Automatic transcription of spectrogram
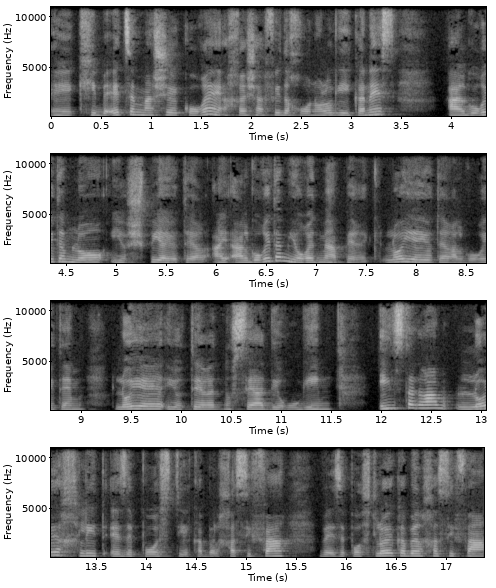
אה, כי בעצם מה שקורה אחרי שהפיד הכרונולוגי ייכנס, האלגוריתם לא ישפיע יותר, האלגוריתם יורד מהפרק, לא יהיה יותר אלגוריתם, לא יהיה יותר את נושא הדירוגים. אינסטגרם לא יחליט איזה פוסט יקבל חשיפה ואיזה פוסט לא יקבל חשיפה,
